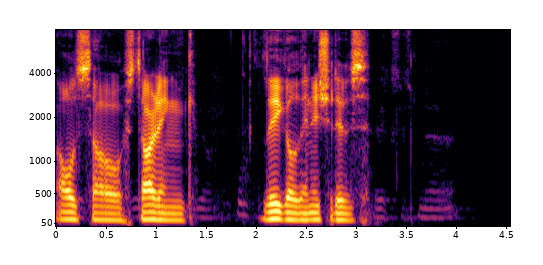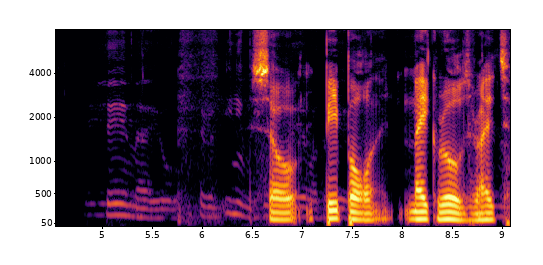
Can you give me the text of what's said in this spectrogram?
Also, starting legal initiatives. So, people make rules, right?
